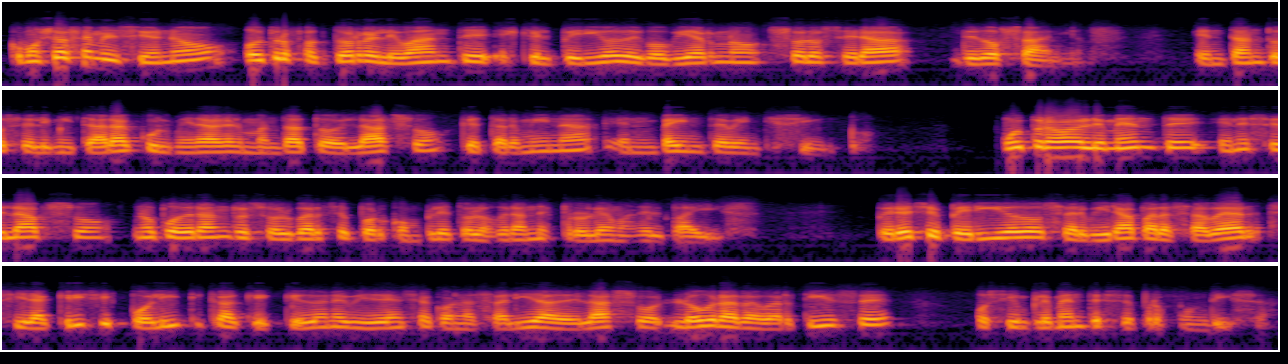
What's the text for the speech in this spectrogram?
Como ya se mencionó, otro factor relevante es que el periodo de gobierno solo será de dos años, en tanto se limitará a culminar el mandato de Lazo que termina en 2025. Muy probablemente en ese lapso no podrán resolverse por completo los grandes problemas del país, pero ese periodo servirá para saber si la crisis política que quedó en evidencia con la salida de Lazo logra revertirse o simplemente se profundiza,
